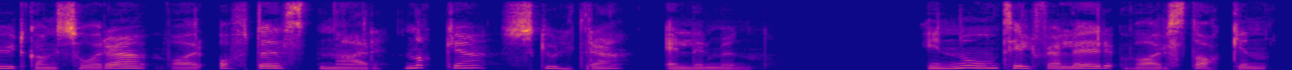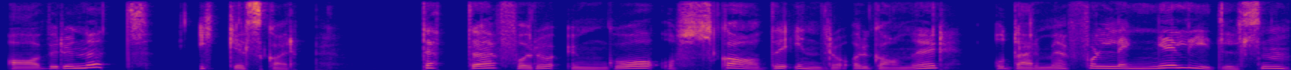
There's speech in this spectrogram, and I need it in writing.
Utgangshåret var oftest nær nakke, skuldre eller munn. I noen tilfeller var staken avrundet, ikke skarp. Dette for å unngå å skade indre organer og dermed forlenge lidelsen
